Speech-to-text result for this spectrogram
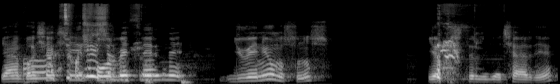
yani Başakşehir forvetlerine güveniyor musunuz? Yapıştırır geçer diye.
